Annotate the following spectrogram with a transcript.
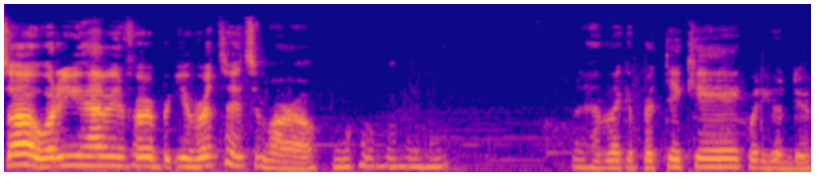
So, what are you having for your birthday tomorrow? Gonna have like a birthday cake? What are you gonna do?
